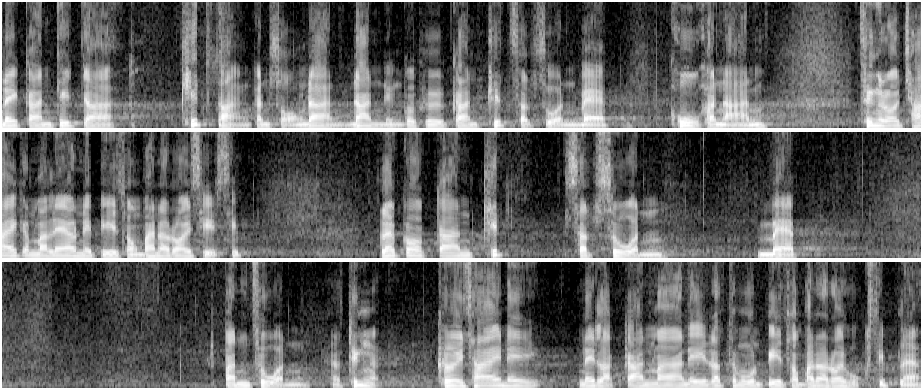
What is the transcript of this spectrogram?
ในการที่จะ คิดต่างกันสองด้าน ด้านหนึ่งก็คือการคิดสัดส่วนแบบคู่ขนาน ซึ่งเราใช้กันมาแล้วในปี 2540 แล้วก็การคิดสัดส่วนแบบปันส่วน ซึ่งเคยใช้ในในหลักการมาในรัฐมนูญปี 2560 แล้ว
